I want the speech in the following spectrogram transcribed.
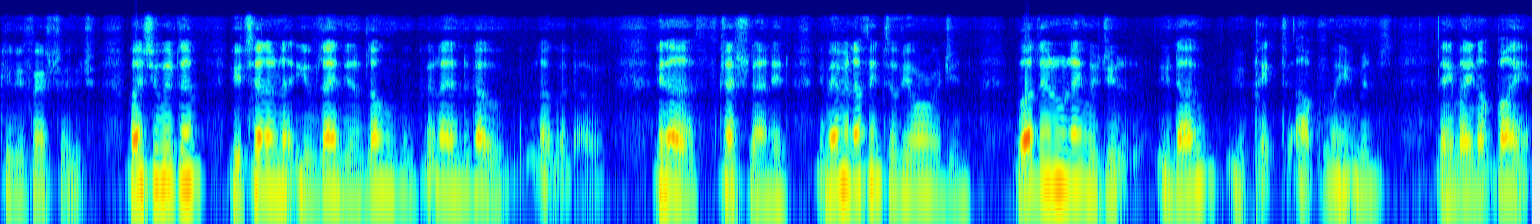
give you fresh food. Once you're with them, you tell them that you've landed long, long ago, long ago in Earth, crash landed. Remember nothing of your origin. What little language you you know you picked up from humans. They may not buy it.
